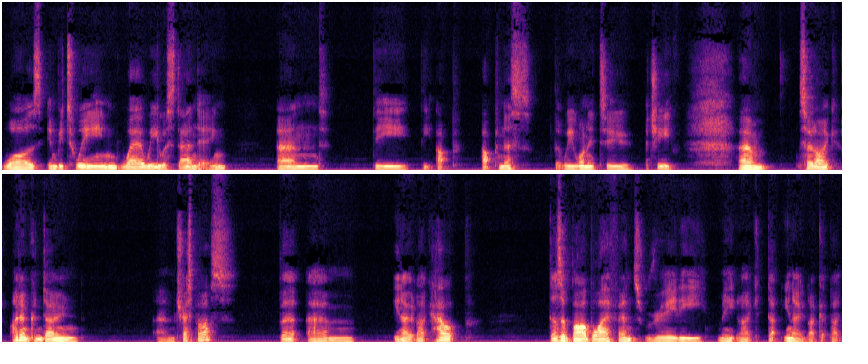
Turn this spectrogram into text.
was in between where we were standing and the the up upness that we wanted to achieve. Um, so like I don't condone um, trespass, but um, you know like how does a barbed wire fence really mean like you know like like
